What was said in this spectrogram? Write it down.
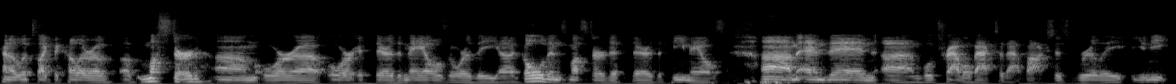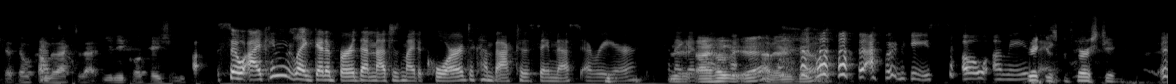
kind of looks like the color of, of mustard, um, or uh, or if they're the males, or the uh, Golden's mustard if they're the females, um, and then um, we'll travel back to that box. It's really unique that they'll come That's back to that unique location. So I can like get a bird that matches my decor to come back to the same nest every year. Can I get? I hope. Yeah, there you go. that would be so amazing. Rick is the first year.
